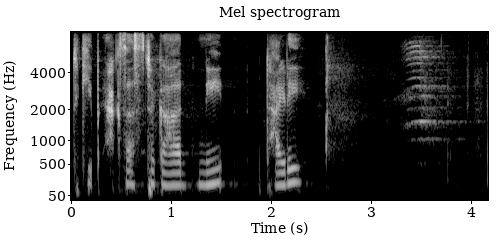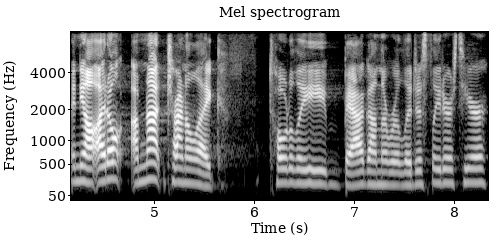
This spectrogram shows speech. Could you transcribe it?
to keep access to God neat, tidy. And y'all, I don't, I'm not trying to like totally bag on the religious leaders here.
